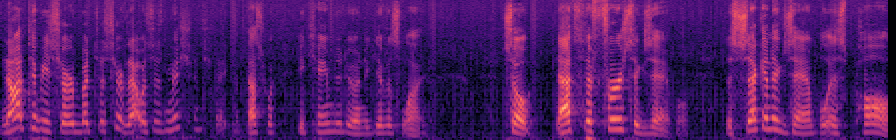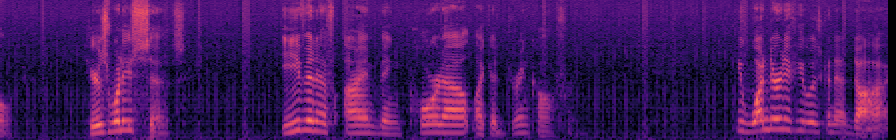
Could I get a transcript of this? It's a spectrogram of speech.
Not to be served, but to serve. That was his mission statement. That's what he came to do and to give his life. So that's the first example. The second example is Paul. Here's what he says Even if I'm being poured out like a drink offering, he wondered if he was going to die.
